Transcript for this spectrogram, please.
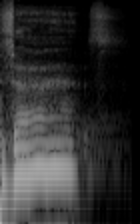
Jesus.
